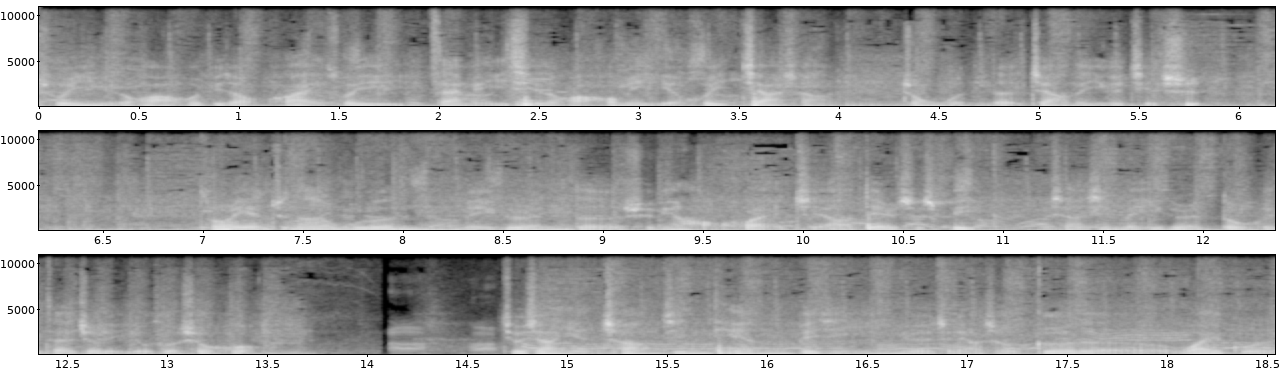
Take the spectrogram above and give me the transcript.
说英语的话会比较快，所以在每一期的话后面也会加上中文的这样的一个解释。总而言之呢，无论每个人的水平好坏，只要 dare to speak，我相信每一个人都会在这里有所收获。就像演唱今天背景音乐这两首歌的外国人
